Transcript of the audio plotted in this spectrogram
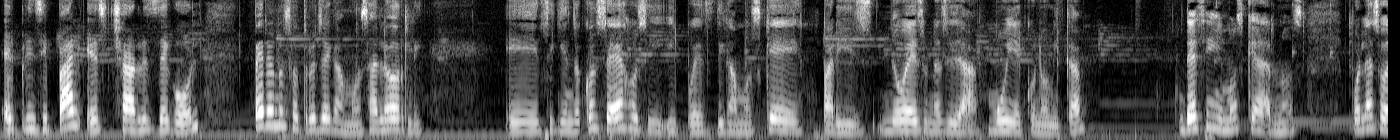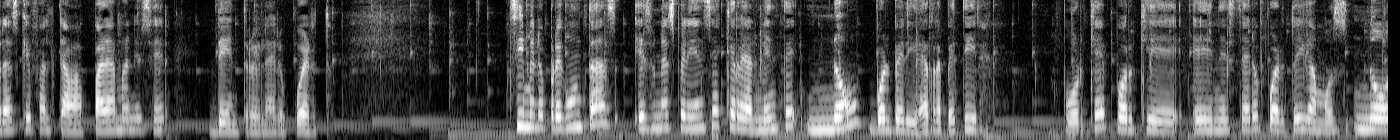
El principal es Charles de Gaulle, pero nosotros llegamos al Orly. Eh, siguiendo consejos y, y pues digamos que París no es una ciudad muy económica, decidimos quedarnos por las horas que faltaba para amanecer dentro del aeropuerto. Si me lo preguntas, es una experiencia que realmente no volvería a repetir. ¿Por qué? Porque en este aeropuerto, digamos, no,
